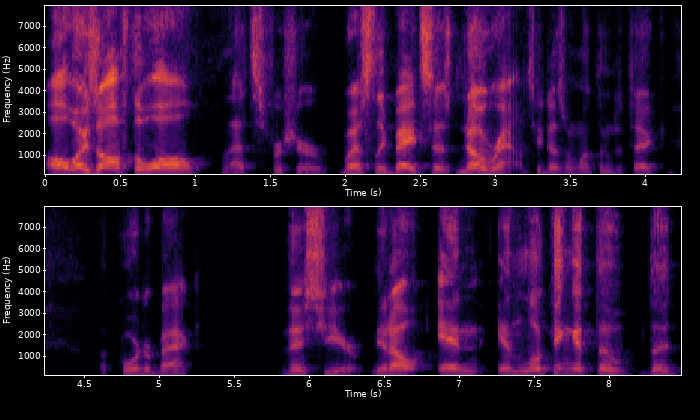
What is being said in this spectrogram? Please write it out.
always off the wall. That's for sure. Wesley Bates says no rounds. He doesn't want them to take a quarterback this year. You know, in in looking at the the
